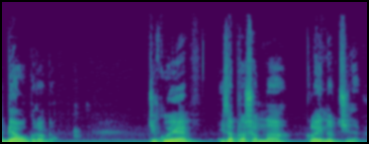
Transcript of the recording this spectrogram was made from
Białogrodu. Dziękuję i zapraszam na kolejny odcinek.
